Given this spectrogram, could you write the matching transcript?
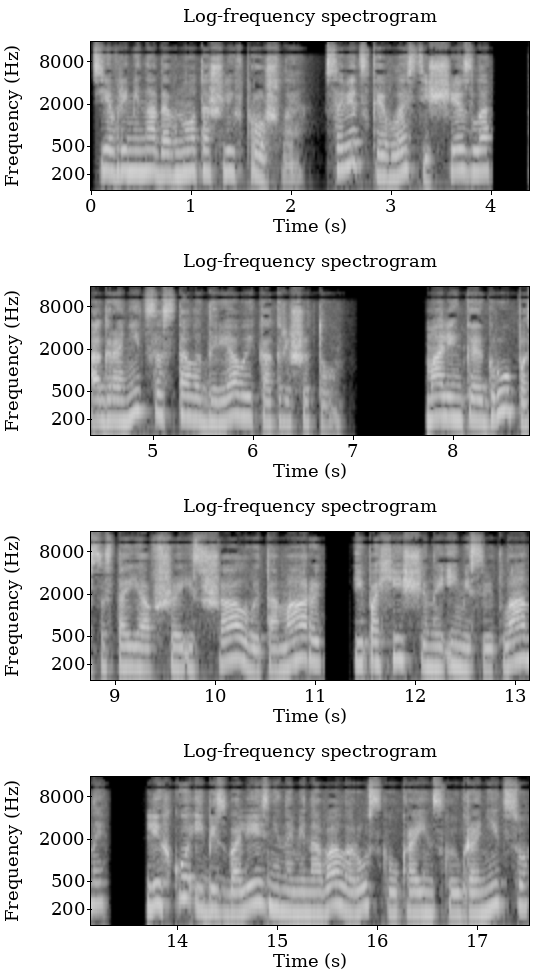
Те времена давно отошли в прошлое. Советская власть исчезла, а граница стала дырявой, как решето. Маленькая группа, состоявшая из Шалвы, Тамары и похищенной ими Светланы, легко и безболезненно миновала русско-украинскую границу,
